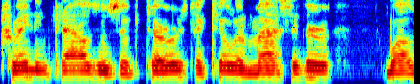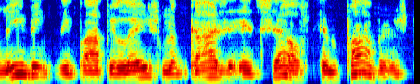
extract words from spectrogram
training thousands of terrorists to kill and massacre, while leaving the population of Gaza itself impoverished.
